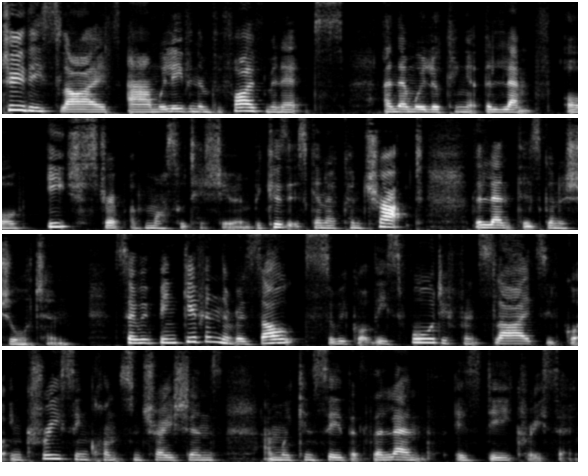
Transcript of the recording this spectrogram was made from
To these slides and we're leaving them for five minutes and then we're looking at the length of each strip of muscle tissue and because it's going to contract the length is going to shorten. So we've been given the results. So we've got these four different slides. We've got increasing concentrations and we can see that the length is decreasing.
